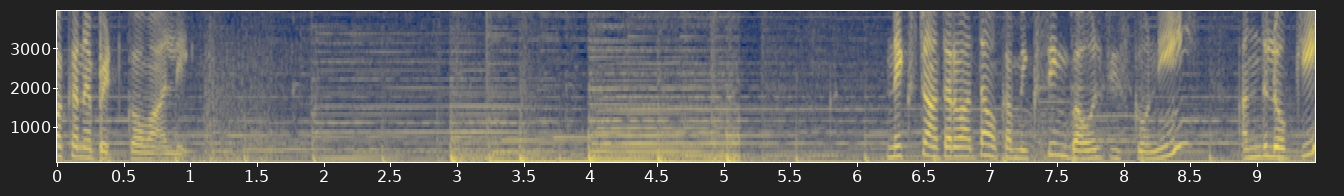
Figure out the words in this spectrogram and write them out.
పక్కన పెట్టుకోవాలి. నెక్స్ట్ ఆ తర్వాత ఒక మిక్సింగ్ బౌల్ తీసుకొని అందులోకి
